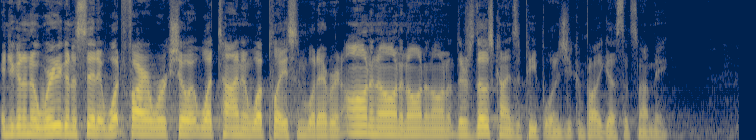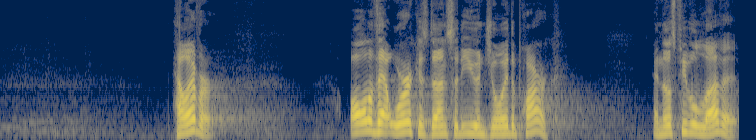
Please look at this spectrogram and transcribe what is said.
and you're going to know where you're going to sit at what fireworks show at what time and what place and whatever and on and on and on and on. There's those kinds of people. And as you can probably guess, that's not me. However, all of that work is done so that you enjoy the park. And those people love it.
